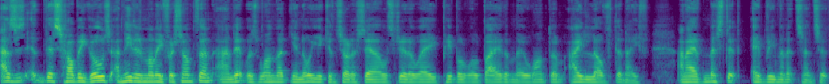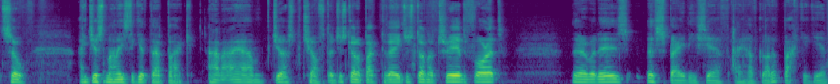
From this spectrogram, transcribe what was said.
as this hobby goes, I needed money for something, and it was one that you know you can sort of sell straight away. People will buy them, they want them. I love the knife, and I have missed it every minute since it. So I just managed to get that back, and I am just chuffed. I just got it back today, just done a trade for it. There it is, the Spydie Chef. I have got it back again,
